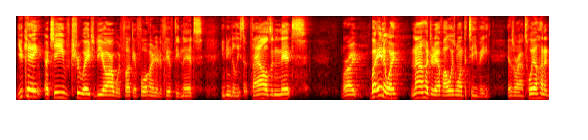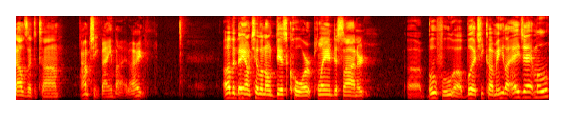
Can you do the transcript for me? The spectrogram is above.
you can't achieve true HDR with fucking 450 nits. You need at least a thousand nits, right? But anyway, 900F. I always want the TV. It was around twelve hundred dollars at the time. I'm cheap. I ain't buy it. All right. Other day, I'm chilling on Discord playing Dishonored. Uh, Bufu, uh, Butch, he come in. He like, hey, Jack Move.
